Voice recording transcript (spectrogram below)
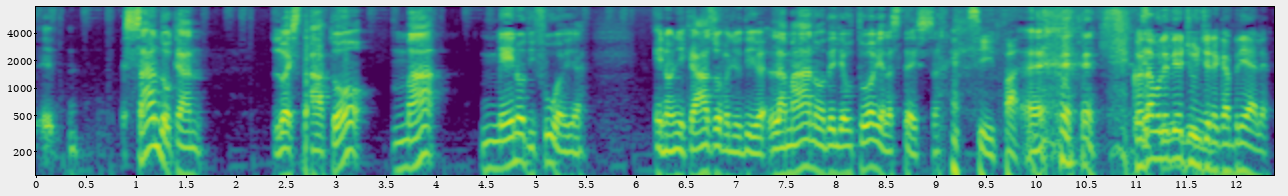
eh, Sandokan lo è stato, ma meno di furia. In ogni caso, voglio dire, la mano degli autori è la stessa. sì, infatti. Eh, Cosa volevi quindi- aggiungere, Gabriele?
